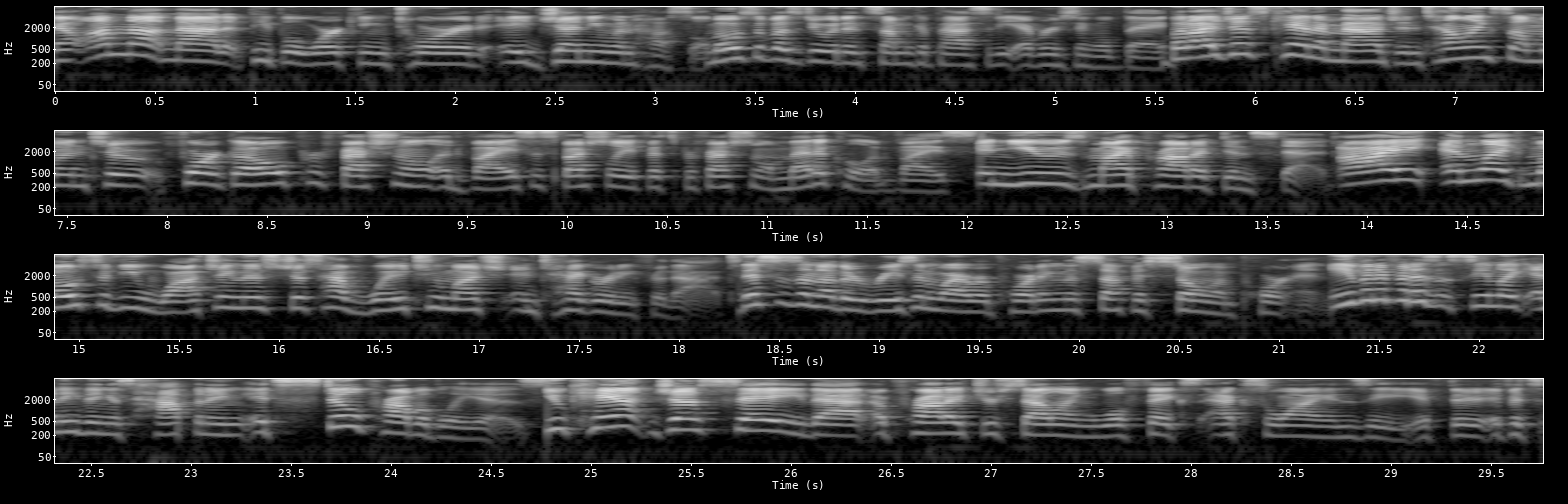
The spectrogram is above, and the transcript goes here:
Now, I'm not mad at people working toward a genuine hustle. Most of us do it in some capacity every single day. But I just can't imagine telling someone to forego professional advice, especially if it's professional medical advice, and use my product instead. I, and like most of you watching this, just have way too much integrity for that. This is another reason why reporting this stuff is so important. Even if it doesn't seem like anything is happening, it still probably is. You can't just say that a product you're selling will fix X, Y, and Z if there if it's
